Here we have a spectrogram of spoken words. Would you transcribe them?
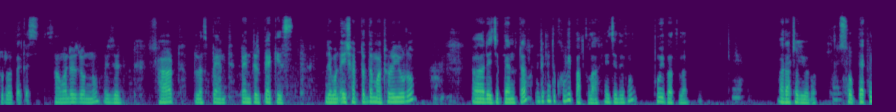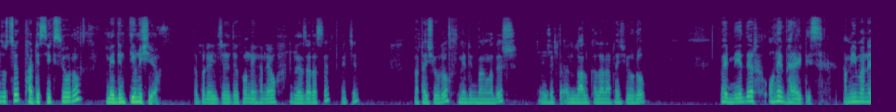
টোটাল প্যাকেজ সামারের জন্য এই যে শার্ট প্লাস প্যান্ট প্যান্টের প্যাকেজ যেমন এই শার্টটার দাম আঠারো ইউরো আর এই যে প্যান্টটা এটা কিন্তু খুবই পাতলা। এই যে দেখুন খুবই পাতলা। আর আঠারো ইউরো সো প্যাকেজ হচ্ছে thirty six euro made in Tunisia তারপরে এই যে দেখুন, এখানেও ব্লেজার আছে, এই যে আঠাইশ ইউরো মেড ইন বাংলাদেশ এই যে লাল কালার আঠাইশ ইউরো ভাই, মেয়েদের অনেক ভ্যারাইটিস আমি মানে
